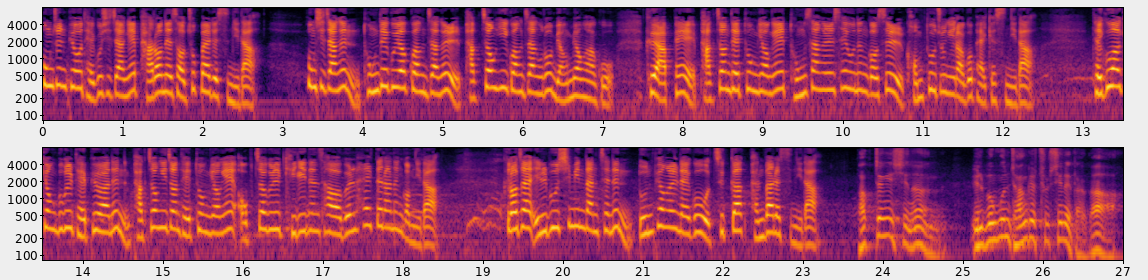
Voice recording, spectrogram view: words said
홍준표 대구시장의 발언에서 촉발됐습니다. 홍 시장은 동대구역 광장을 박정희 광장으로 명명하고 그 앞에 박 전 대통령의 동상을 세우는 것을 검토 중이라고 밝혔습니다. 대구와 경북을 대표하는 박정희 전 대통령의 업적을 기리는 사업을 할 때라는 겁니다. 그러자 일부 시민단체는 논평을 내고 즉각 반발했습니다. 박정희 씨는 일본군 장교 출신에다가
